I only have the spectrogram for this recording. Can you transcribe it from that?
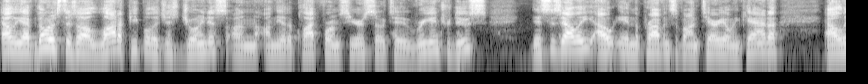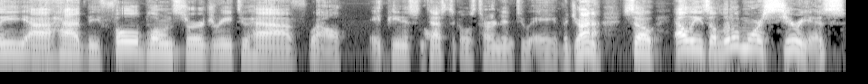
Ellie, I've noticed there's a lot of people that just joined us on, on the other platforms here. So to reintroduce, this is Ellie out in the province of Ontario in Canada. Ellie uh, had the full blown surgery to have, well, a penis and testicles turned into a vagina. So Ellie's a little more serious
